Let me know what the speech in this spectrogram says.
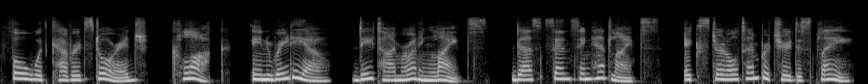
full with covered storage, clock, in radio, daytime running lights, dusk sensing headlights, external temperature display.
